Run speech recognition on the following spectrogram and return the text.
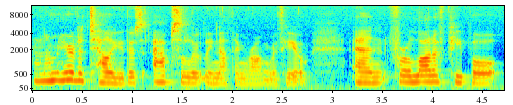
And I'm here to tell you there's absolutely nothing wrong with you. And for a lot of people,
